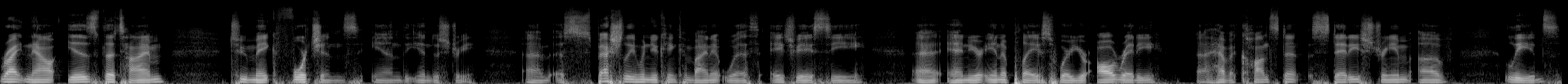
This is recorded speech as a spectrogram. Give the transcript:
Right now is the time to make fortunes in the industry, um, especially when you can combine it with HVAC uh, and you're in a place where you're already uh, have a constant, steady stream of leads.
